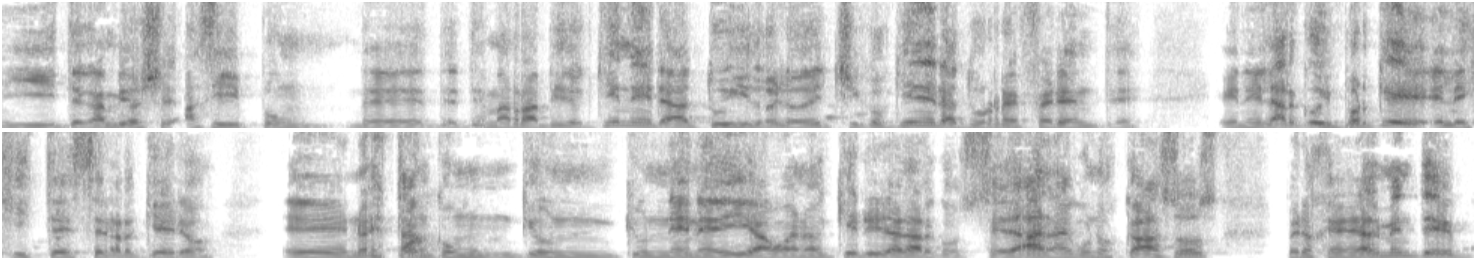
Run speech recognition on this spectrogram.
Y te cambio así, pum, de, tema rápido. ¿Quién era tu ídolo de chico? ¿Quién era tu referente en el arco y por qué elegiste ser arquero? Eh, no es tan común que un, que un nene diga, bueno, quiero ir al arco. Se da en algunos casos, pero generalmente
